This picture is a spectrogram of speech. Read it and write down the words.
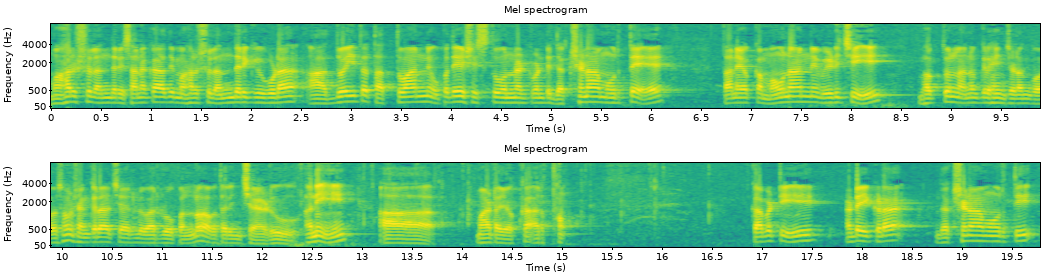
మహర్షులందరి సనకాది మహర్షులందరికీ కూడా ఆ అద్వైత తత్వాన్ని ఉపదేశిస్తూ ఉన్నటువంటి దక్షిణామూర్తే తన యొక్క మౌనాన్ని విడిచి భక్తులను అనుగ్రహించడం కోసం శంకరాచార్యులు వారి రూపంలో అవతరించాడు అని ఆ మాట యొక్క అర్థం. కాబట్టి అంటే ఇక్కడ దక్షిణామూర్తి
